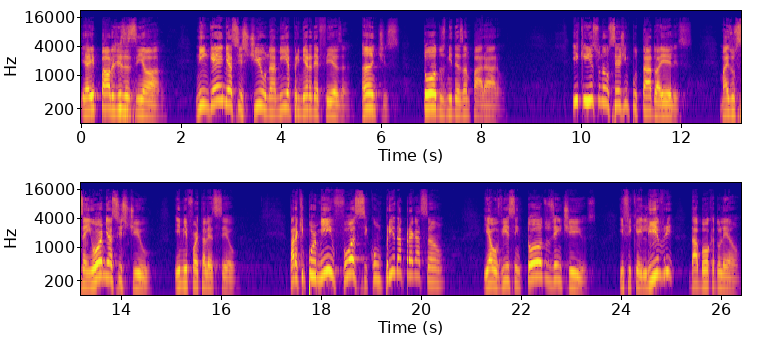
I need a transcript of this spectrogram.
E aí Paulo diz assim, ó. Ninguém me assistiu na minha primeira defesa. Antes, todos me desampararam. E que isso não seja imputado a eles. Mas o Senhor me assistiu e me fortaleceu, para que por mim fosse cumprida a pregação, e a ouvissem todos os gentios, e fiquei livre da boca do leão.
